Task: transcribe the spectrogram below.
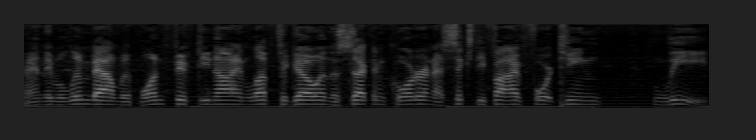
And they will inbound with 159 left to go in the second quarter and a 65 14 lead.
